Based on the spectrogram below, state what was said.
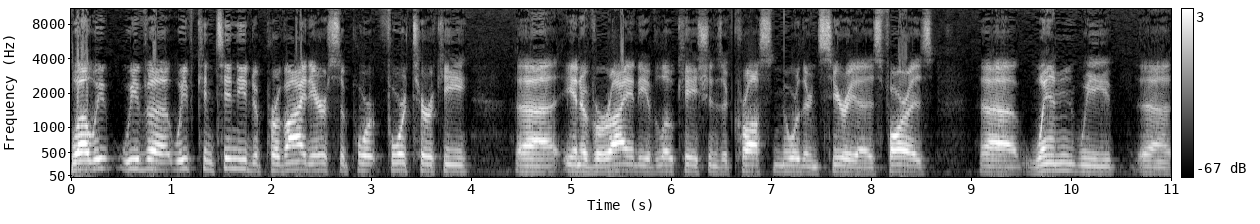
Well, we, we've, uh, we've continued to provide air support for Turkey uh, in a variety of locations across northern Syria. As far as uh, when we uh,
